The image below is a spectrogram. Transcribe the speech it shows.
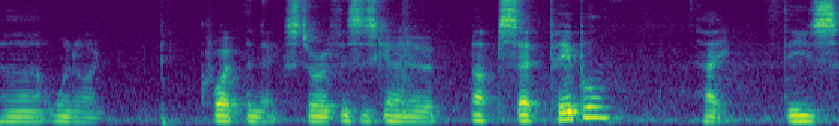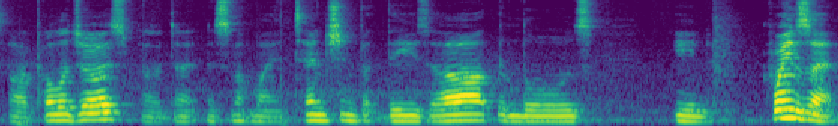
uh, when I quote the next. Or if this is going to upset people, hey, these, I apologise, I don't, it's not my intention, but these are the laws in Queensland.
